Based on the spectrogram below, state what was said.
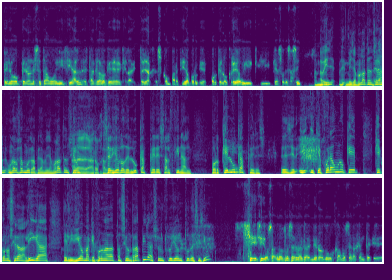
pero pero en ese tramo inicial está claro que, la victoria es compartida porque porque lo creo y, pienso que es así. A mí me, llamó la atención, una cosa muy rápida, me llamó la atención, Sergio, lo de Lucas Pérez al final. ¿Por qué Lucas Pérez? Es decir, y, que fuera uno que, que conociera la liga, el idioma, que fuera una adaptación rápida, ¿eso influyó en tu decisión? Sí, sí, o sea, nosotros en el mercado de invierno lo que buscamos era gente que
